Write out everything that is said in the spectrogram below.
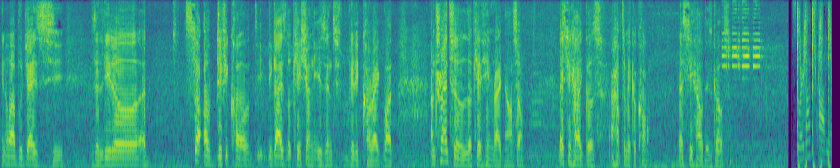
you know, Abuja is is a little uh, sort of difficult. The, the guy's location isn't really correct, but I'm trying to locate him right now. So, let's see how it goes. I have to make a call. Let's see how this goes. Storybox Audio.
